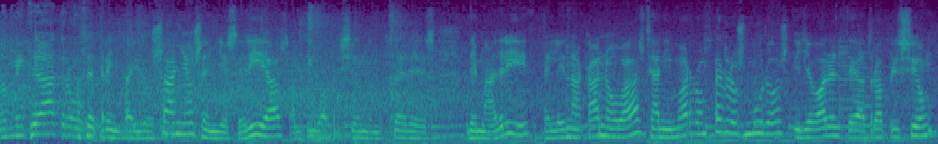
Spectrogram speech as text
a mi teatro. Hace 32 años en Yeserías, antigua prisión de mujeres de Madrid, Elena Cánovas se animó a romper los muros y llevar el teatro a prisión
